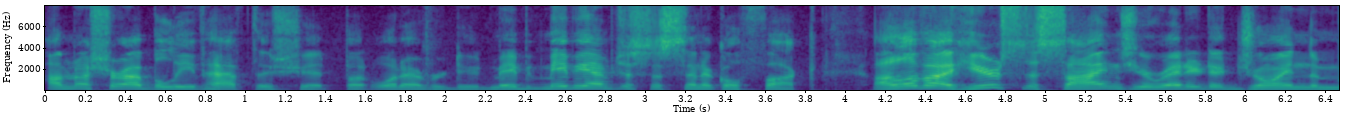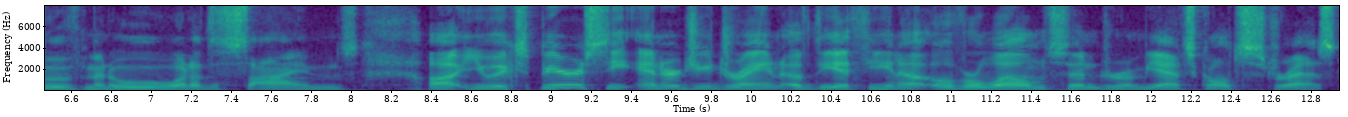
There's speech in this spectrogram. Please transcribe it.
I'm not sure I believe half this shit, but whatever, dude. Maybe maybe I'm just a cynical fuck. I love how here's the signs you're ready to join the movement. Ooh, what are the signs? Uh, you experience the energy drain of the Athena overwhelmed syndrome. Yeah, it's called stress.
